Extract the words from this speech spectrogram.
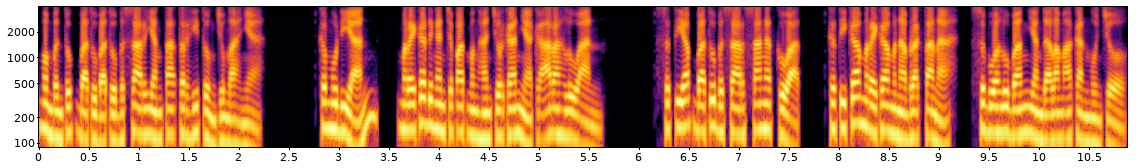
membentuk batu-batu besar yang tak terhitung jumlahnya. Kemudian, mereka dengan cepat menghancurkannya ke arah Luan. Setiap batu besar sangat kuat. Ketika mereka menabrak tanah, sebuah lubang yang dalam akan muncul.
